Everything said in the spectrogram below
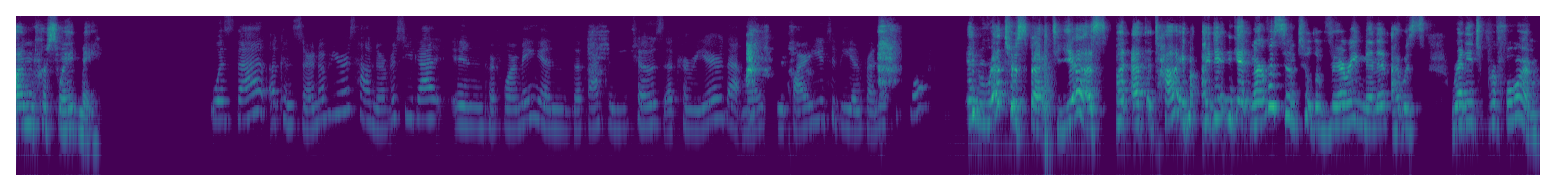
unpersuade me was that a concern of yours how nervous you got in performing and the fact that you chose a career that might require you to be in front of people in retrospect yes but at the time i didn't get nervous until the very minute i was ready to perform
